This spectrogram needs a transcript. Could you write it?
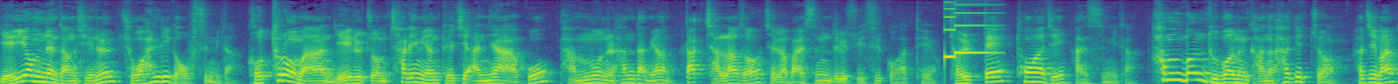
예의 없는 당신을 좋아할 리가 없습니다. 겉으로만 예의를 좀 차리면 되지 않냐 하고 반문을 한다면 딱 잘라서 제가 말씀드릴 수 있을 것 같아요. 절대 통하지 않습니다. 한 번, 두 번은 가능하겠죠. 하지만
